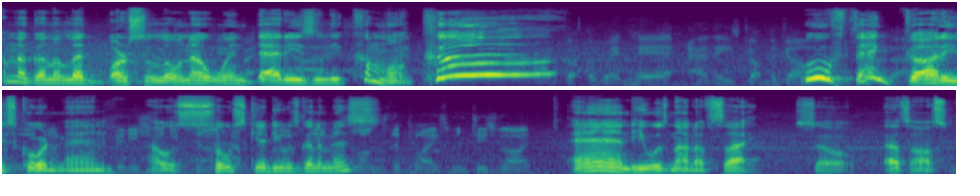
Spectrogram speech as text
I'm not gonna let Barcelona win that easily. Come on, cool. Ooh, thank God he scored, man. I was so scared he was gonna miss. And he was not offside. So, that's awesome.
